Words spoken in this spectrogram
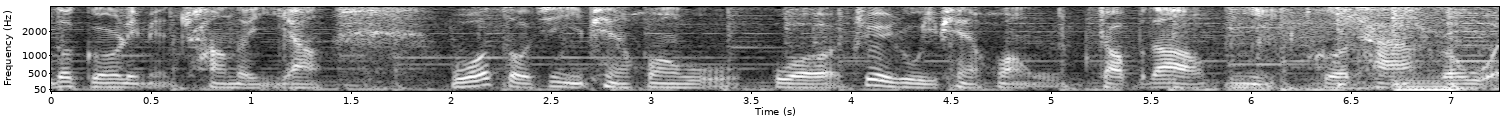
的歌里面唱的一样，我走进一片荒芜，我坠入一片荒芜，找不到你和他和我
